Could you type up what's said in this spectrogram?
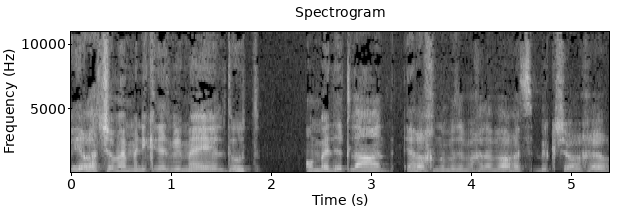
יראת שמיים הנקנית בימי הילדות עומדת לעד. הארכנו בזה בחלב הארץ בהקשר אחר.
